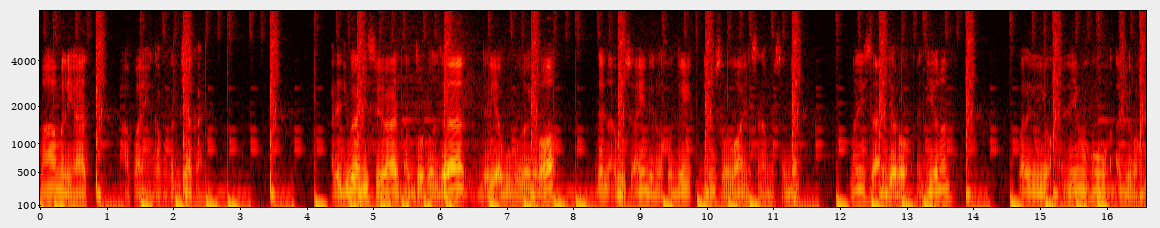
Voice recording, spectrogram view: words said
Maha melihat apa yang kamu kerjakan. Ada juga hadis riwayat Abdul Razak dari Abu Hurairah dan Abu Sa'id dan Al-Khudri. Nabi sallallahu alaihi wasallam bersabda Man ista'jara ajiran falyu'limhu ajrahu.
